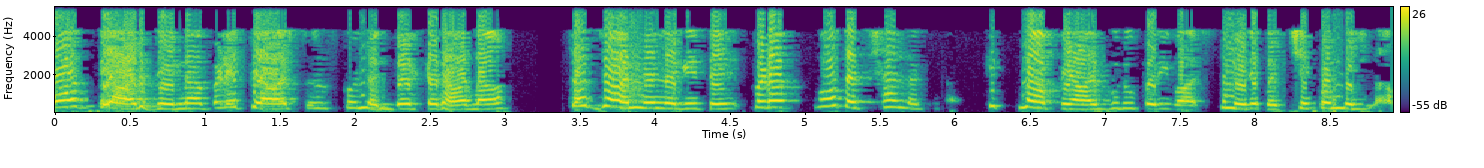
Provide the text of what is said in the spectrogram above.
बहुत प्यार देना, बड़े प्यार से उसको लंगर कराना। सब जानने लगे थे। बड़ा बहुत अच्छा लगता कितना प्यार गुरु परिवार से मेरे बच्चे को मिलना।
